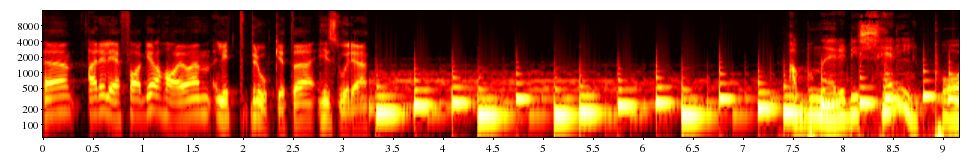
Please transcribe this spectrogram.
Uh, RLE-faget har jo en litt brokete historie. Abonnerer de selv på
